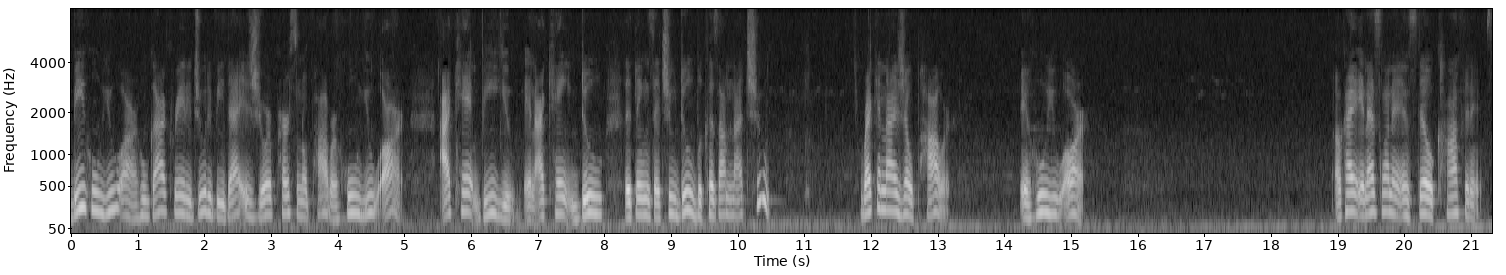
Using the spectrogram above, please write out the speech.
Be who you are, who God created you to be. That is your personal power, who you are. I can't be you, and I can't do the things that you do because I'm not you. Recognize your power and who you are. Okay, and that's going to instill confidence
